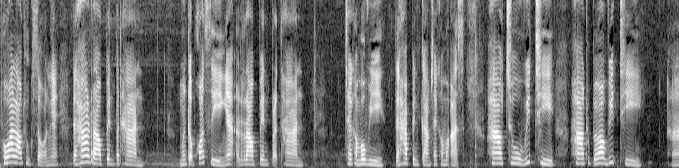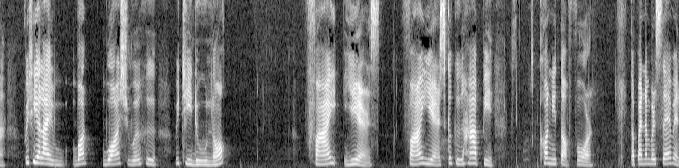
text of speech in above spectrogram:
เพราะว่าเราถูกสอนไง แต่ถ้าเราเป็นประธาน เหมือนกับข้อ4เงี้ยเราเป็นประธาน ใช้คำว่า we แต่ถ้าเป็นกรรมใช้คำว่า us how to วิธี how to แปลว่าวิธีอ่าวิธีอะไร what watch work คือ วิธีดูนก five years five years ก็คือ 5 ปี ข้อนี้ตอบ four ต่อไป number seven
